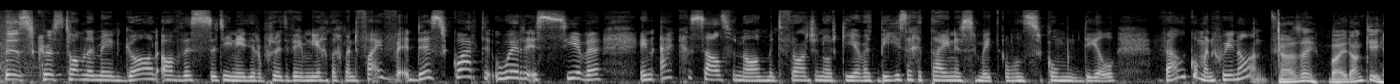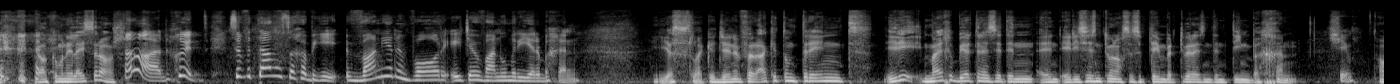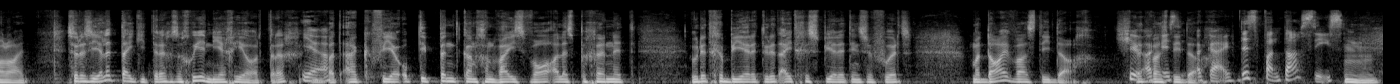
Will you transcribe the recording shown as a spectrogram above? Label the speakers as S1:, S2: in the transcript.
S1: Dis Chris Tomlin met God of the City net hier op Groot FM 90.5. Dis kwart oor 7 en ek gesels vanaand met Fransje Norkie wat besige getuienis met ons kom deel. Welkom en goeienaand.
S2: Ja, sê, baie dankie. Welkom aan die luisteraars.
S1: Ah, goed. So vertel ons 'n bietjie, wanneer en waar het jou wandel met die Here begin?
S2: Yes, lekker Jennifer. Ek het omtrent hierdie my gebeurtenis het in in die 26ste September 2010 begin.
S1: Sjoe.
S2: Alright. So dis 'n hele tydjie terug, is 'n goeie 9 jaar terug
S1: Ja.
S2: wat ek vir jou op die punt kan gaan wys waar alles begin het, hoe dit gebeur het, hoe dit uitgespeel het ensovoorts. Maar daai was die dag.
S1: Sjoe,
S2: dit was
S1: okay,
S2: die dag.
S1: Okay, dis fantasties. Mm.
